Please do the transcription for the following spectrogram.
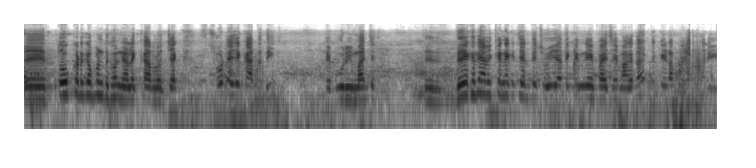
ਤੇ ਤੋਕੜ ਕੱਪਣ ਦਿਖਾਉਣੇ ਵਾਲੇ ਕਰ ਲੋ ਚੈੱਕ। ਛੋਟੇ ਜਿਹੇ ਕੱਦ ਦੀ ਤੇ ਪੂਰੀ ਮੱਝ। ਤੇ ਦੇਖਦੇ ਆ ਵੀ ਕਿੰਨੇ ਕੁ ਚਿਰ ਦੀ ਛੂਈ ਆ ਤੇ ਕਿੰਨੇ ਪੈਸੇ ਮੰਗਦਾ ਤੇ ਕਿਹੜਾ ਪਿੰਡ ਸਾਰੀ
